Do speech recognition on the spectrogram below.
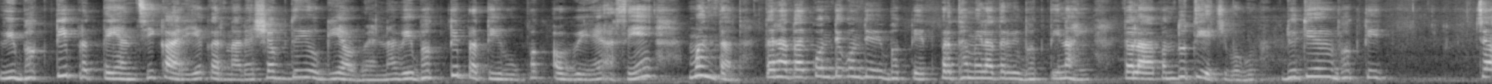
विभक्ती प्रत्ययांची कार्य करणाऱ्या शब्दयोगी अव्ययांना विभक्ती प्रतिरूपक अव्यय असे म्हणतात. तर आता कोणते कोणते विभक्ती आहेत? प्रथमेला तर विभक्ती नाही त्याला आपण द्वितीयची बघू. द्वितीय विभक्ती च्या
